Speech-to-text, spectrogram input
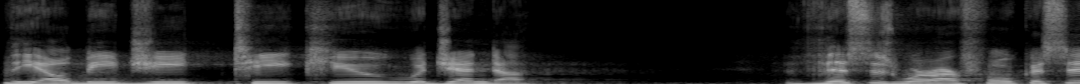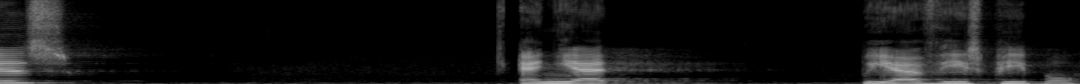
the LBGTQ agenda this is where our focus is. And yet, we have these people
